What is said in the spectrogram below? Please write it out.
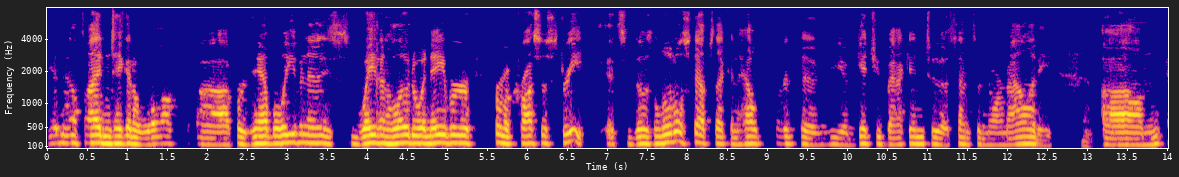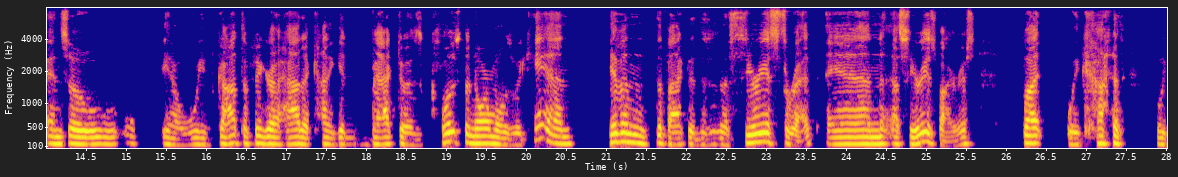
getting outside and taking a walk. Uh, for example, even as waving hello to a neighbor from across the street. It's those little steps that can help start to you know, get you back into a sense of normality. Um, and so, you know, we've got to figure out how to kind of get back to as close to normal as we can, given the fact that this is a serious threat and a serious virus. But we got we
